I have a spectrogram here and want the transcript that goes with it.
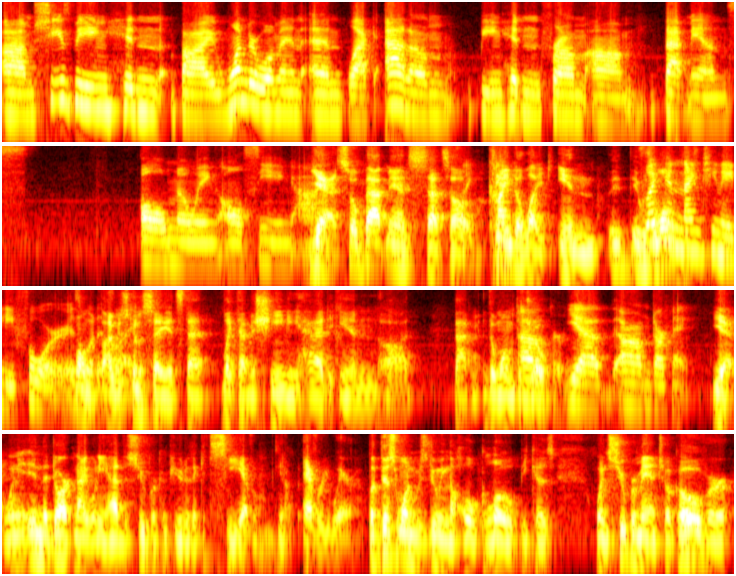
um, she's being hidden by Wonder Woman and Black Adam being hidden from um, Batman's all-knowing, all-seeing eye. Yeah, so Batman sets up like kind of like in it, it was like one in 1984 is Well, what I was like. gonna say it's that like that machine he had in uh, Batman, the one with the Oh, Joker. Yeah, um, Dark Knight. Yeah, when in the Dark Knight when he had the supercomputer that could see every, you know everywhere. But this one was doing the whole globe because when Superman took over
